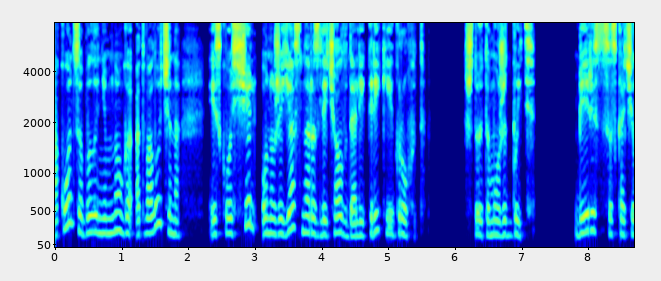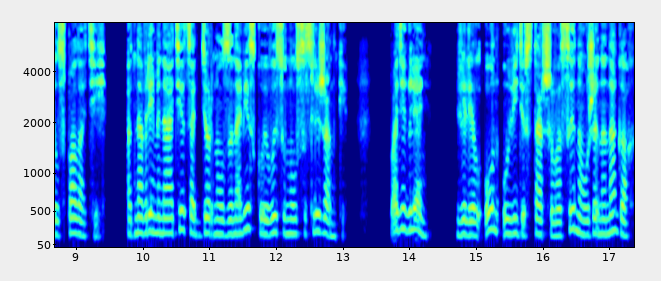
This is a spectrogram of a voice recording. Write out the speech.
Оконце было немного отволочено, и сквозь щель он уже ясно различал вдали крики и грохот. Что это может быть? Берест соскочил с палатей. Одновременно отец отдернул занавеску и высунулся с лежанки. «Поди глянь», — велел он, увидев старшего сына уже на ногах,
